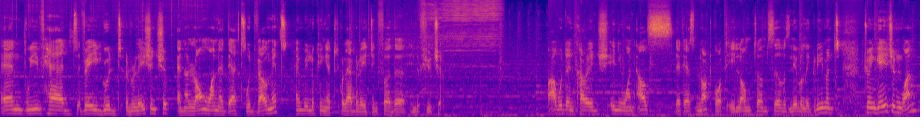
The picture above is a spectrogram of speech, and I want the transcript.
and we've had very good relationship and a long one at that with Valmet and we're looking at collaborating further in the future. I would encourage anyone else that has not got a long-term service level agreement to engage in one.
